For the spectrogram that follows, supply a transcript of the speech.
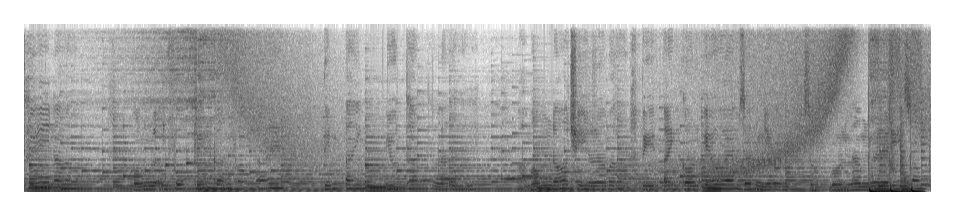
thế nào? Hồ lặng phút kín căn phòng ấy, Tim anh như thắt lại. Và mong đó chỉ là mơ Vì anh còn yêu em rất nhiều. Giọt buồn làm người đi sóng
